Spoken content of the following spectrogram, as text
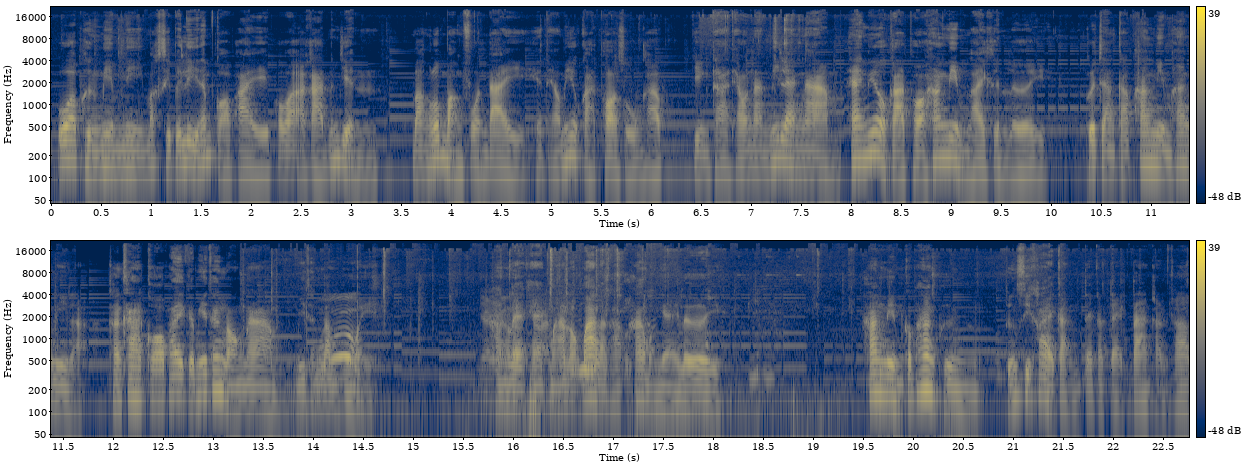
เพราะว่าผึ้งมิมนี่มักสิไปรีน้ำก่อไผ่เพราะว่าอากาศมันเย็น บางลมบางฝนใดเฮ็ดแถวมีโอกาสพอสูงครับ ยิ่งถ้าแถวนั้นมีแรงน้ำแห้งมีโอกาสพอห้างมิมหลายขึ้นเลยเพื่อจังกับห้างมิมห้างนี้ล่ะข้างๆกอไผ่ก็มีทั้งหนองน้ำมีทั้งลำห้วยห้างแรกแหกหมาออกมาแล้วครับห้างบางใหญ่เลย ห้างมิมกับห้างผึ่งถึงสีคล้ายกันแต่ก็แตกต่างกันครับ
